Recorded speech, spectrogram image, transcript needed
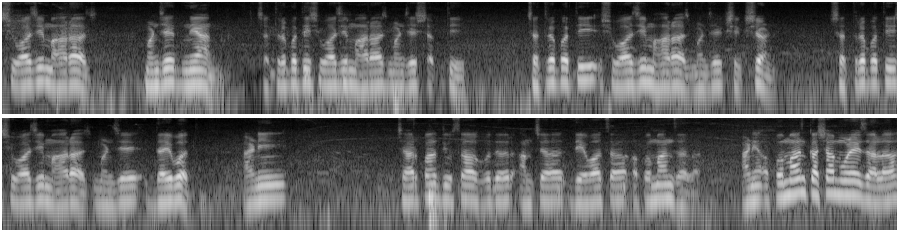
शिवाजी महाराज म्हणजे ज्ञान. छत्रपती शिवाजी महाराज म्हणजे शक्ती. छत्रपती शिवाजी महाराज म्हणजे शिक्षण. छत्रपती शिवाजी महाराज म्हणजे दैवत. आणि चार पाच दिवसा अगोदर आमच्या देवाचा अपमान झाला. आणि अपमान कशामुळे झाला?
